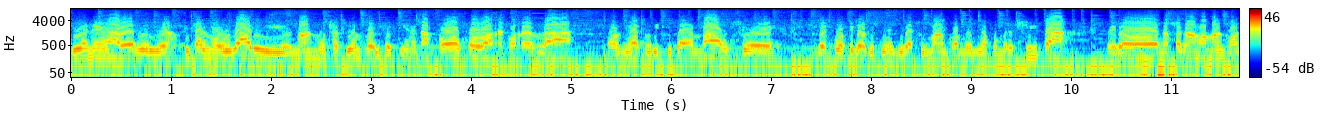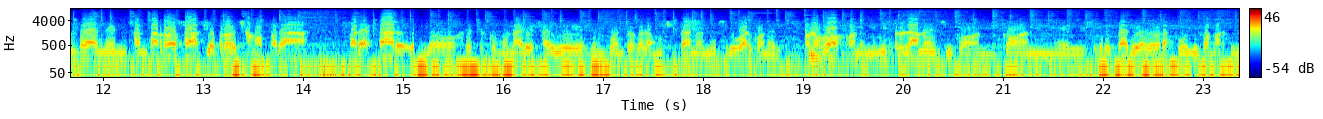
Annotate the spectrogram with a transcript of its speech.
viene a ver el hospital modular y no es mucho tiempo el que tiene tampoco, va a recorrer la, la unidad turística de embalse, después creo que tiene que ir a firmar un convenio con Bresita, pero nosotros nos vamos a encontrar en, Santa Rosa, así aprovechamos para, para estar los jefes comunales ahí de, encuentro con la Muchitano en ese lugar con él, con los dos, con el ministro Lamens y con, con el secretario de Obras Públicas Martín.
